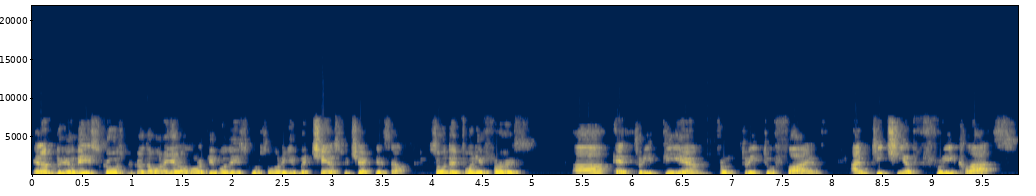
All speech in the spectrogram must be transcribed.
And I'm doing the East Coast because I want to get a lot of people on the East Coast. So I want to give them a chance to check this out. So on the 21st, uh, at 3 p.m., from 3 to 5, I'm teaching a free class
